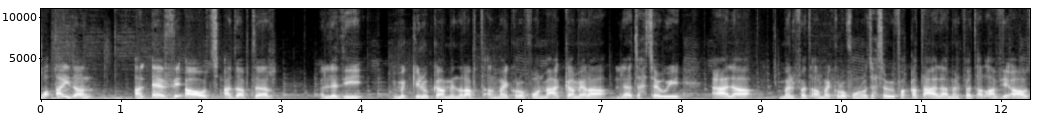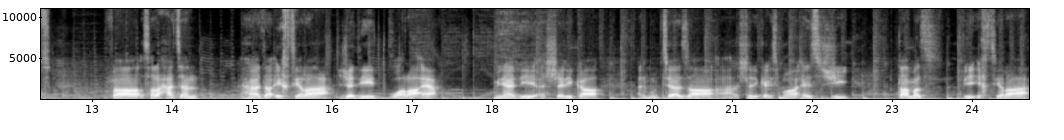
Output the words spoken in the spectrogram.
وأيضا ال AV out adapter الذي يمكنك من ربط الميكروفون مع كاميرا لا تحتوي على منفذ الميكروفون وتحتوي فقط على منفذ ال AV out فصراحة هذا اختراع جديد ورائع من هذه الشركة. الممتازة الشركة اسمها SG قامت باختراع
